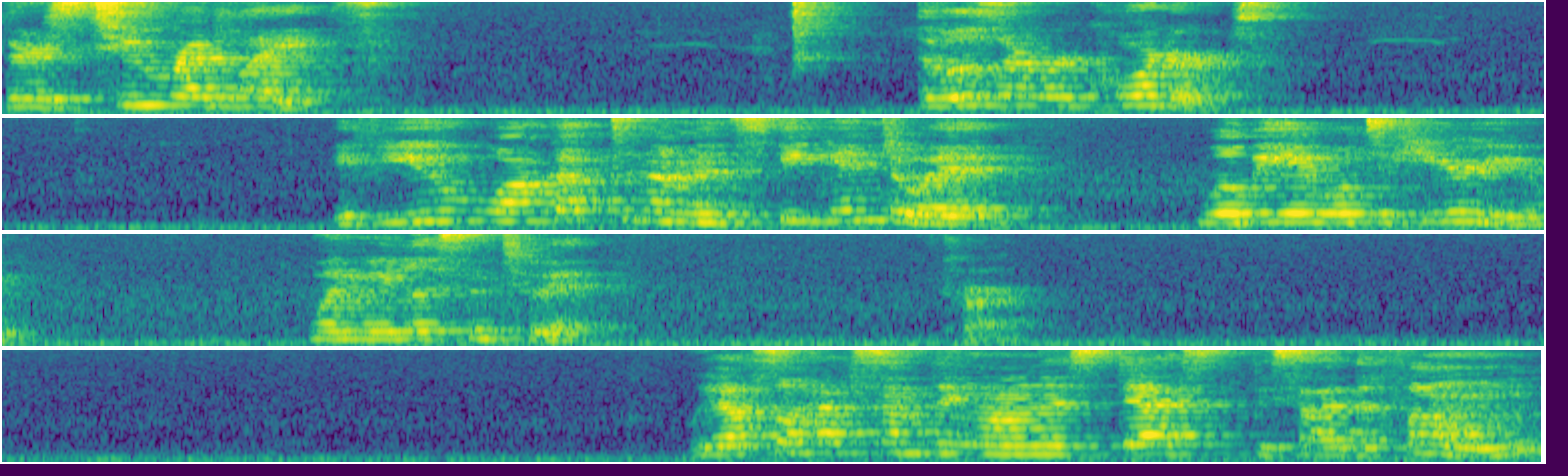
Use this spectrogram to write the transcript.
there's two red lights. Those are recorders. If you walk up to them and speak into it, we'll be able to hear you when we listen to it. Car. We also something on this desk beside the phone.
